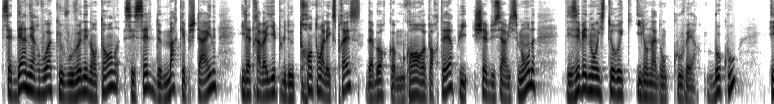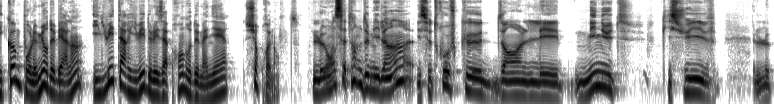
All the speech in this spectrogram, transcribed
cette dernière voix que vous venez d'entendre, c'est celle de Mark Epstein. Il a travaillé plus de 30 ans à l'Express, d'abord comme grand reporter, puis chef du service Monde. Des événements historiques, il en a donc couvert beaucoup. Et comme pour le mur de Berlin, il lui est arrivé de les apprendre de manière surprenante. Le 11 septembre 2001, il se trouve que dans les minutes qui suivent le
